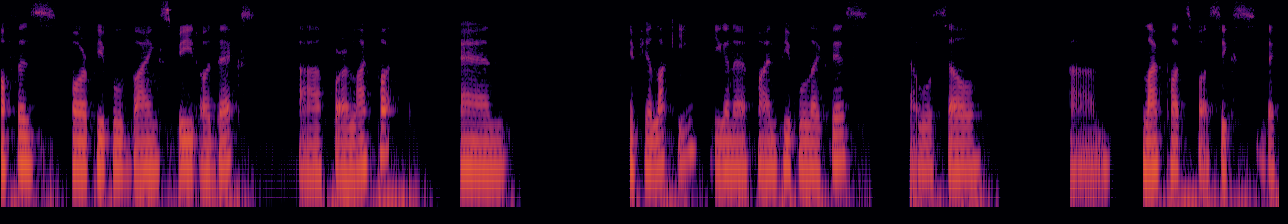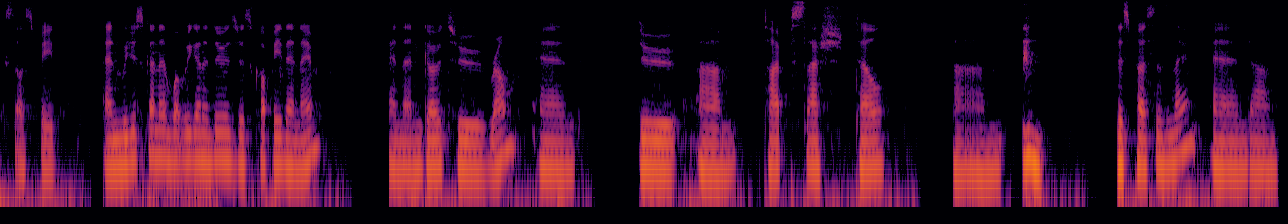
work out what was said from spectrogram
offers for people buying speed or dex uh, for a life pot, and if you're lucky, you're gonna find people like this that will sell um, life pots for six dex or speed. And we're just gonna, what we're gonna do is just copy their name, and then go to Realm and do um, type slash tell um, this person's name and um,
